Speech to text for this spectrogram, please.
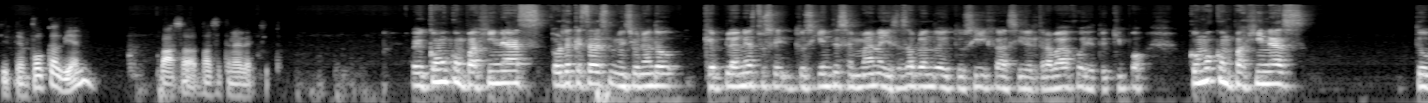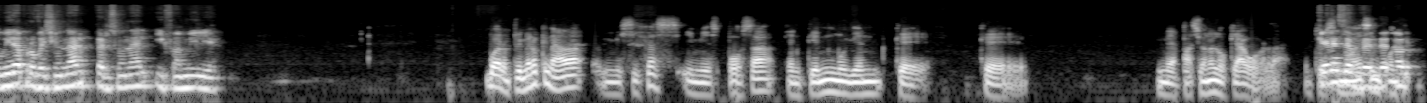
Si te enfocas bien, vas a, vas a tener éxito. ¿Cómo compaginas, ahorita que estás mencionando que planeas tu, tu, siguiente semana y estás hablando de tus hijas y del trabajo y de tu equipo, ¿cómo compaginas tu vida profesional, personal y familia? Bueno, primero que nada, mis hijas y mi esposa entienden muy bien que, que me apasiona lo que hago, ¿verdad? Entonces, eres no emprendedor.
